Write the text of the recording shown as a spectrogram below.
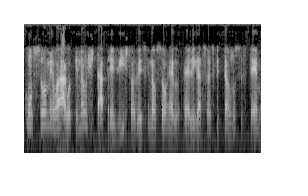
consomem uma água que não está prevista, uma vez que não são é, ligações que estão no sistema,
